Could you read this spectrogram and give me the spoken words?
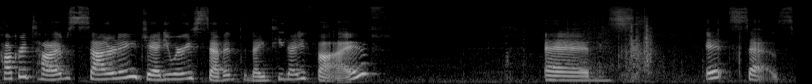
Cochrane Times, Saturday, January 7th, 1995. And it says,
